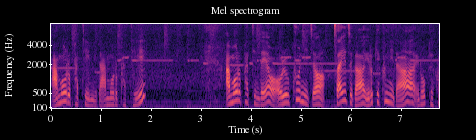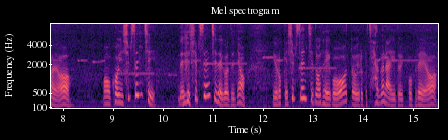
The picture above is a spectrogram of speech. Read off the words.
아모르 파티입니다. 아모르 파티. 아모르 파티인데요. 얼큰이죠. 사이즈가 이렇게 큽니다. 이렇게 커요. 뭐 거의 10cm. 네, 10cm 되거든요. 이렇게 10cm도 되고 또 이렇게 작은 아이도 있고 그래요.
